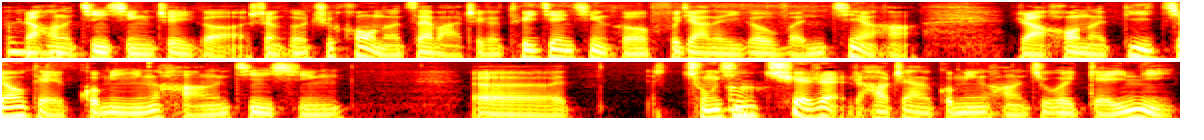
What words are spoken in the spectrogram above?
然后呢进行这个审核之后呢，再把这个推荐信和附加的一个文件哈，然后呢递交给国民银行进行呃重新确认，然后这样的国民银行就会给你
